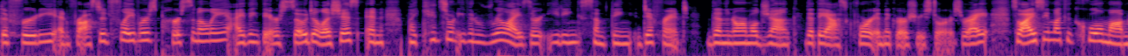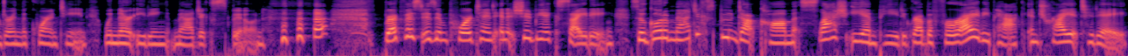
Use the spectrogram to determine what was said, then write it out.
the fruity and frosted flavors personally. I think they are so delicious, and my kids don't even realize they're eating something different than the normal junk that they ask for in the grocery stores, right? So I seem like a cool mom during the quarantine when they're eating Magic Spoon. Breakfast is important and it should be exciting. So go to magicspoon.com slash EMP to grab a variety pack and try it today.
